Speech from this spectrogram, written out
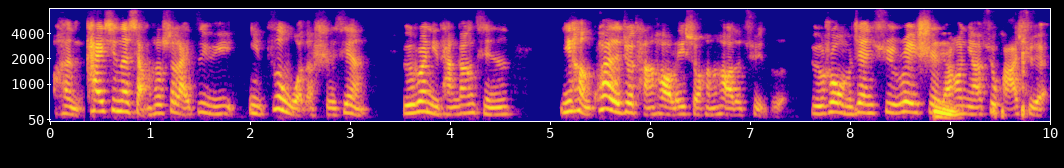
很开心的享受是来自于你自我的实现，比如说你弹钢琴，你很快的就弹好了一首很好的曲子。比如说我们之前去瑞士，然后你要去滑雪，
